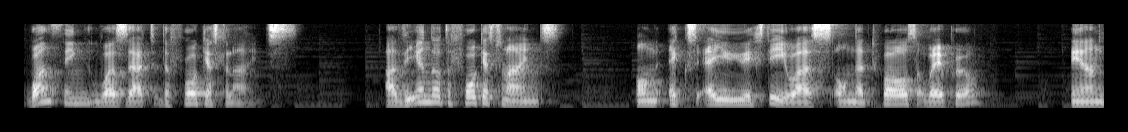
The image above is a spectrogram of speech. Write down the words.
one thing was that the forecast lines. At the end of the forecast lines on XAUUSD was on the 12th of April, and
